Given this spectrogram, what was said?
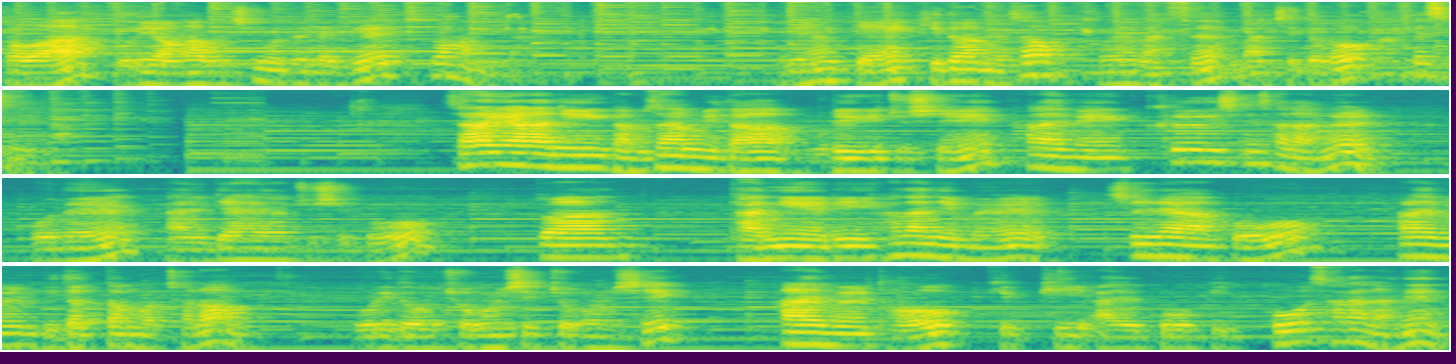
저와 우리 영화부 친구들 되길 소망합니다. 우리 함께 기도하면서 오늘 말씀 마치도록 하겠습니다. 사랑의 하나님 감사합니다. 우리에게 주신 하나님의 크신 사랑을 오늘 알게 하여 주시고 또한 다니엘이 하나님을 신뢰하고 하나님을 믿었던 것처럼 우리도 조금씩 조금씩 하나님을 더욱 깊이 알고 믿고 사랑하는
